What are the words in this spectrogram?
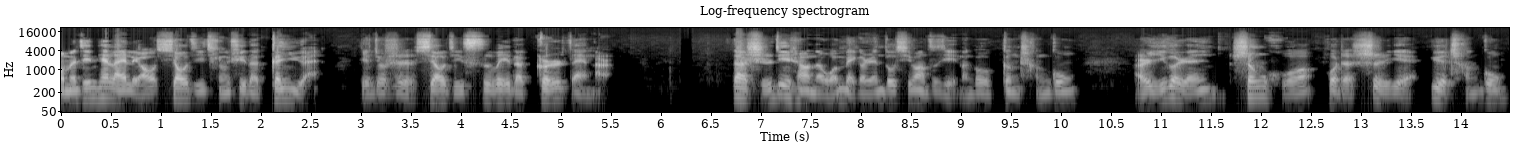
我们今天来聊消极情绪的根源，也就是消极思维的根儿在哪儿。那实际上呢，我们每个人都希望自己能够更成功，而一个人生活或者事业越成功，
